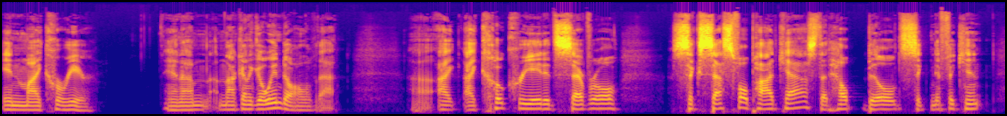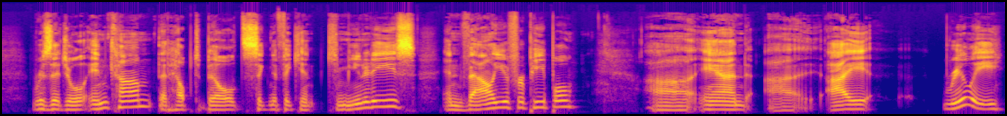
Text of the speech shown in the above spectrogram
in my career. And I'm, I'm not going to go into all of that. Uh, I, I co created several successful podcasts that helped build significant residual income, that helped build significant communities and value for people. Uh, and uh, I really,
